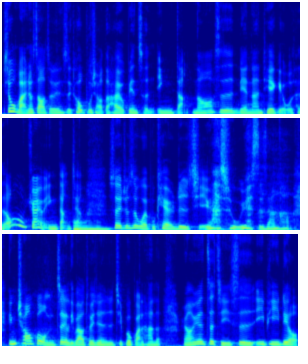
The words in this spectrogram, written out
其实我本来就知道这件事，可我不晓得它有变成音档，然后是脸男贴给我才知道，哦，居然有音档这样。所以就是我也不 care 日期，因为它是五月十三号，已经超过我们这个礼拜要推荐的日期，不管它的。然后因为这集是 EP 六，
